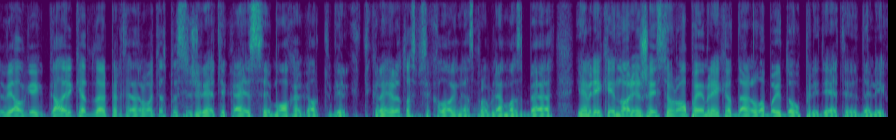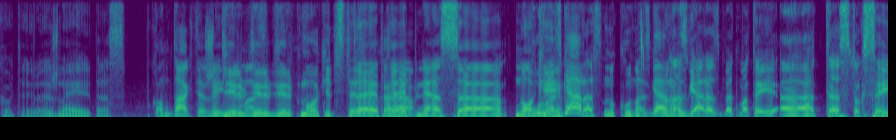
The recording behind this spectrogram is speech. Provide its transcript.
vėlgi, gal reikėtų dar per treniruotės pasižiūrėti, ką jisai moka, gal tikrai yra tos psichologinės problemos, bet jam reikia, norint žaisti Europą, jam reikia dar labai daug pridėti dalykų. Tai yra, žinai, tas kontaktė Dirb, žaidimas. dirb, dirb, mokytis tiesiog. Taip, taip, nes, uh, nu, Kūnas okay, geras, nu kūnas geras. Kūnas geras, bet matai, uh, tas toksai,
